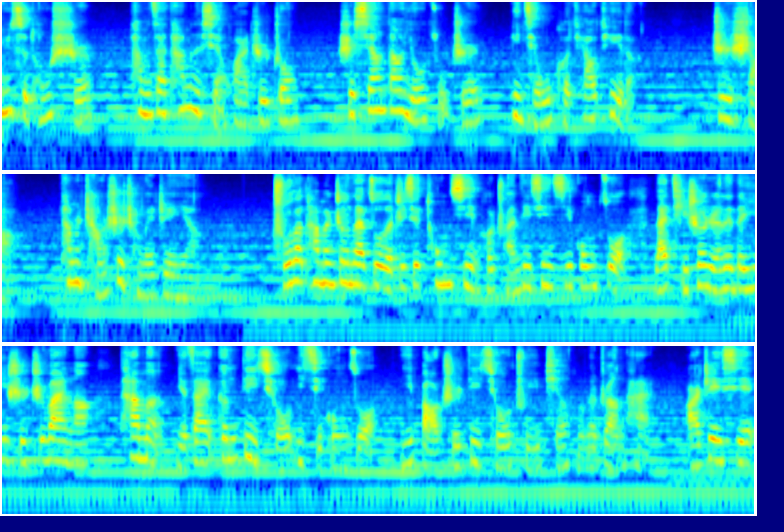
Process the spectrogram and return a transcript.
与此同时，他们在他们的显化之中是相当有组织，并且无可挑剔的。至少，他们尝试成为这样。除了他们正在做的这些通信和传递信息工作来提升人类的意识之外呢，他们也在跟地球一起工作，以保持地球处于平衡的状态。而这些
